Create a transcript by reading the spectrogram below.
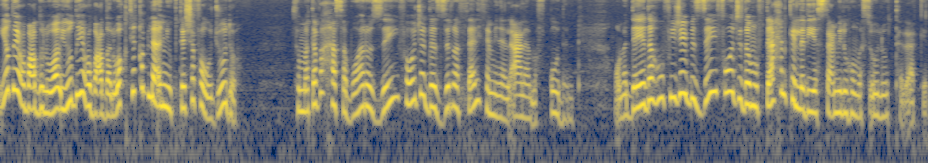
يضيع بعض, ألو... يضيع بعض الوقت قبل أن يكتشف وجوده. ثم تفحص بوارو الزي فوجد الزر الثالث من الأعلى مفقودا. ومد يده في جيب الزي فوجد مفتاحا كالذي يستعمله مسؤول التذاكر.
